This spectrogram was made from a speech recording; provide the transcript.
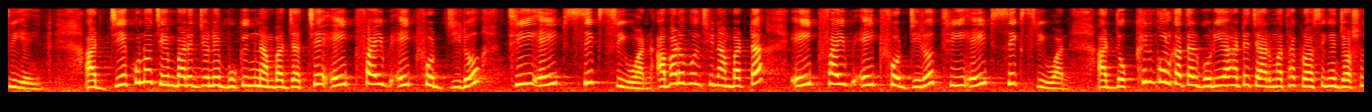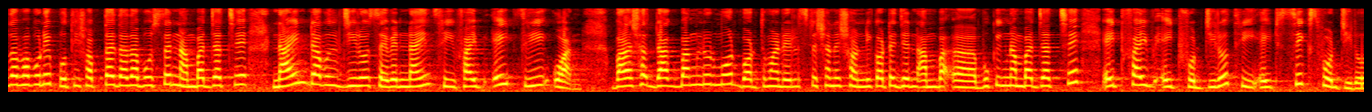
three eight আর যে কোনো চেম্বারের জন্য বুকিং নাম্বার যাচ্ছে eight five eight four zero three eight six three one আবারও বলছি নাম্বারটা eight five eight four zero three eight six three one আর দক্ষিণ কলকাতার গড়িয়াহাটে চারমাথা ক্রসিংয়ে যশোদা ভবনে প্রতি সপ্তাহে দাদা বসতেন নাম্বার যাচ্ছে nine double zero seven nine three five eight three one. Barasat ডাক বাংলোর মোড় বর্ধমান রেল স্টেশনের সন্নিকটে যে নাম্বার বুকিং নাম্বার যাচ্ছে eight five eight four zero three eight six four zero.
